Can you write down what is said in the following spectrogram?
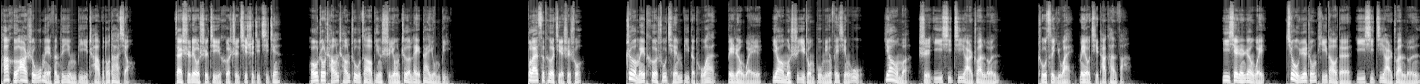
它和25美分的硬币差不多大小。在16世纪和17世纪期间，欧洲常常铸造并使用这类代用币。布莱斯特解释说，这枚特殊钱币的图案被认为要么是一种不明飞行物，要么是伊西基尔转轮。除此以外，没有其他看法。一些人认为，旧约中提到的伊西基尔转轮，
